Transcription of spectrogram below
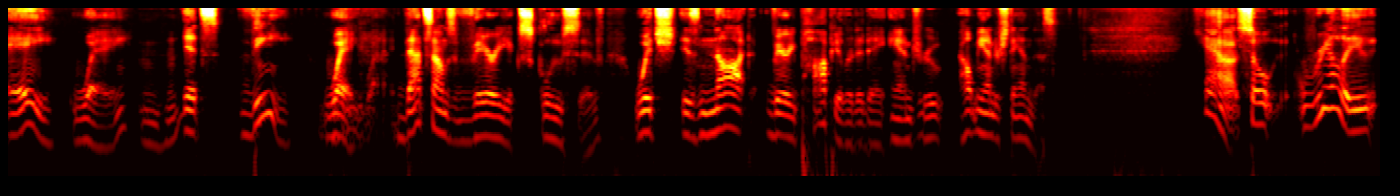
a way, it's the way. way. That sounds very exclusive, which is not very popular today. Andrew, help me understand this. Yeah, so really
